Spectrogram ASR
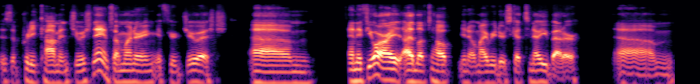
is a pretty common Jewish name. So I'm wondering if you're Jewish. Um, and if you are, I, would love to help, you know, my readers get to know you better. Um,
